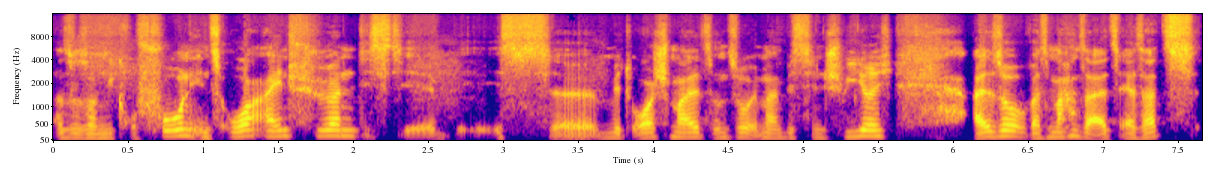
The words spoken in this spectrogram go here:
also so ein Mikrofon ins Ohr einführen. Das äh, ist äh, mit Ohrschmalz und so immer ein bisschen schwierig. Also, was machen sie als Ersatz?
